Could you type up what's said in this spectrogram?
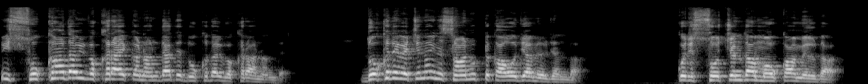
ਵੀ ਸੁੱਖਾਂ ਦਾ ਵੀ ਵੱਖਰਾ ਇੱਕ ਆਨੰਦ ਹੈ ਤੇ ਦੁੱਖ ਦਾ ਵੀ ਵੱਖਰਾ ਆਨੰਦ ਹੈ ਦੁੱਖ ਦੇ ਵਿੱਚ ਨਾ ਇਨਸਾਨ ਨੂੰ ਟਿਕਾਓ ਜਾ ਮਿਲ ਜਾਂਦਾ ਕੁਝ ਸੋਚਣ ਦਾ ਮੌਕਾ ਮਿਲਦਾ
